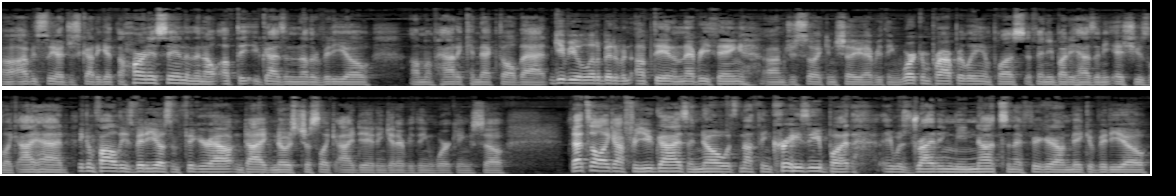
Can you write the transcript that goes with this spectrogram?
obviously, I just got to get the harness in and then I'll update you guys in another video um, of how to connect all that. Give you a little bit of an update on everything, um, just so I can show you everything working properly. And plus, if anybody has any issues like I had, you can follow these videos and figure out and diagnose just like I did and get everything working. So that's all I got for you guys. I know it's nothing crazy, but it was driving me nuts and I figured I'd make a video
